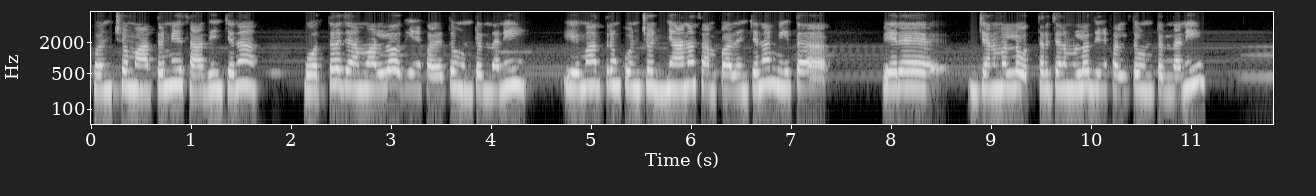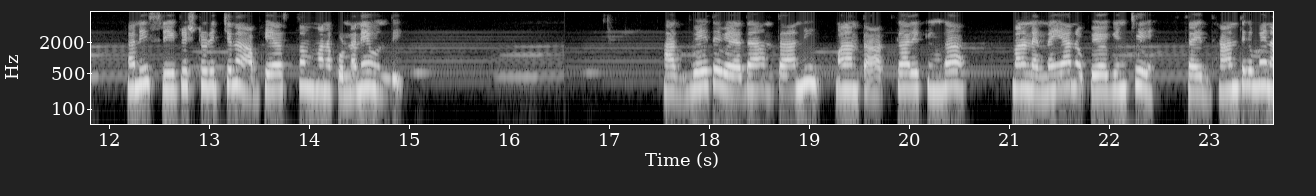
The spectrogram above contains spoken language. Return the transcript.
కొంచెం మాత్రమే సాధించిన ఉత్తర జన్మల్లో దీని ఫలితం ఉంటుందని. ఏమాత్రం కొంచెం జ్ఞానం సంపాదించినా మిగతా వేరే జన్మల్లో ఉత్తర జన్మల్లో దీని ఫలితం ఉంటుందని అని శ్రీకృష్ణుడిచ్చిన అభయాస్తం మనకుండనే ఉంది. అద్వైత వేదాంతాన్ని మనం తాత్కాలికంగా మన నిర్ణయాన్ని ఉపయోగించి సైద్ధాంతికమైన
